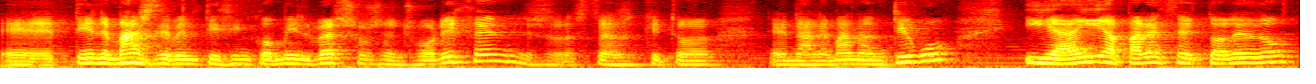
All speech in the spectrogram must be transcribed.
eh, tiene más de 25.000 versos en su origen, está escrito en alemán antiguo, y ahí aparece Toledo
